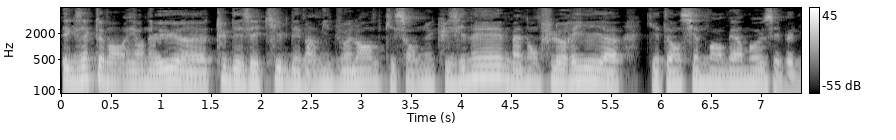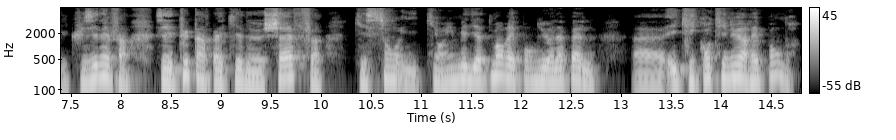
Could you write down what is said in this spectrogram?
Exactement. Et on a eu euh, toutes des équipes des marmites volantes qui sont venues cuisiner. Manon Fleury, euh, qui était anciennement en Mermoz, est venue cuisiner. Enfin, avez tout un paquet de chefs qui sont qui ont immédiatement répondu à l'appel euh, et qui continuent à répondre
